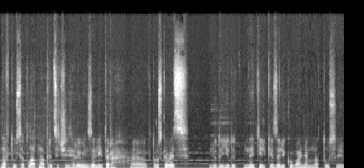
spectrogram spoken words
нафтуся платна, 36 гривень за літр. Е, В Трускавець люди їдуть не тільки за лікуванням нафтуси.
